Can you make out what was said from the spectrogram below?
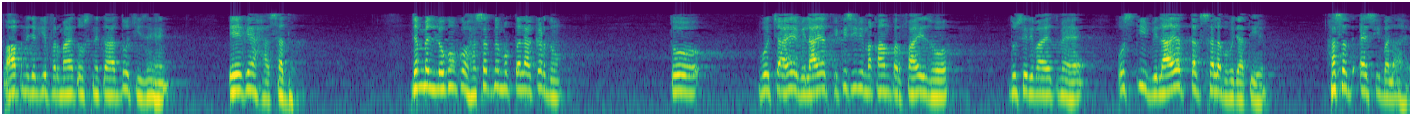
تو آپ نے جب یہ فرمایا تو اس نے کہا دو چیزیں ہیں۔ ایک ہے حسد۔ جب میں لوگوں کو حسد میں مبتلا کر دوں، تو وہ چاہے ولایت کے کسی بھی مقام پر فائز ہو، دوسری روایت میں ہے، اس کی ولایت تک سلب ہو جاتی ہے۔ حسد ایسی بلا ہے۔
